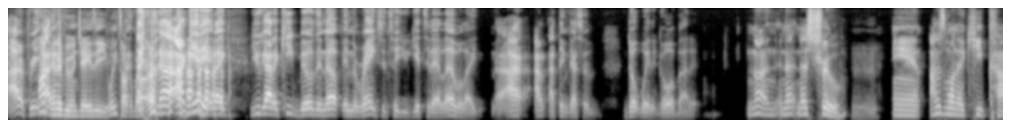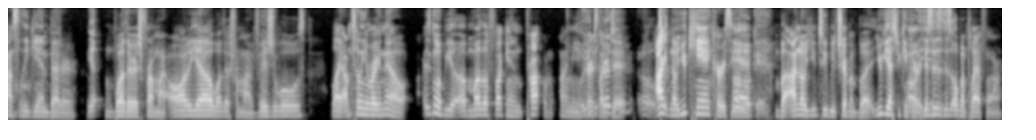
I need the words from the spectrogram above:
I appreciate. I'm interviewing Jay Z. What you talking about? nah, I get it. Like you got to keep building up in the ranks until you get to that level. Like I, I, I think that's a dope way to go about it. no, and, and, that, and that's true. hmm And I just want to keep constantly getting better. Yep. whether it's from my audio, whether it's from my visuals. Like I'm telling you right now, it's gonna be a, a motherfucking pro. I don't mean Oh, curse like curse that. Oh, I no, you can curse oh, here, okay. but I know YouTube be tripping. But you guess you can Oh, curse. This is this is open platform.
